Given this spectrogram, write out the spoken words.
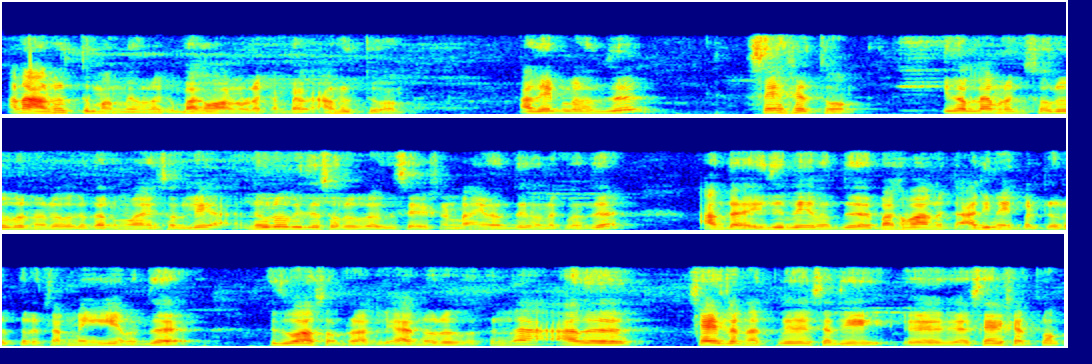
ஆனால் அனுத்துவம் இவனுக்கு பகவானோட கம்பேர் அனுத்துவம். அதே போல் வந்து சேஷத்துவம். இதெல்லாம் உனக்கு சொரூப நிரூபக தர்மமாய் சொல்லி நிரூபித சொரூப விசேஷமாய் வந்து உனக்கு வந்து அந்த இதுவே வந்து பகவானுக்கு அடிமைப்பட்டு இருக்கிற தன்மையே வந்து இதுவாக சொல்கிறார் இல்லையா? நிரூபத்துன்னா அது சேதனத்து சதி சேஷத்துவம்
